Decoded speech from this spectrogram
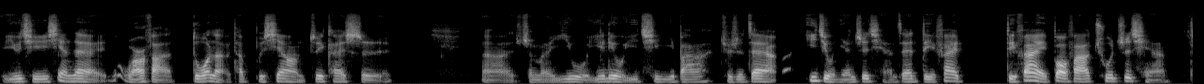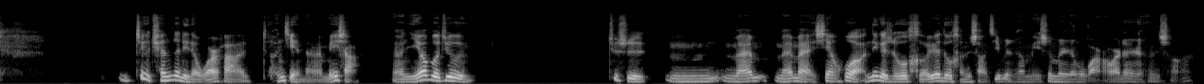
尤其现在玩法多了，它不像最开始，啊，什么一五、一六、一七、一八，就是在一九年之前，在 DeFi DeFi 爆发出之前。这个圈子里的玩法很简单，没啥啊。你要不就就是嗯买买买现货，那个时候合约都很少，基本上没什么人玩，玩的人很少啊。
